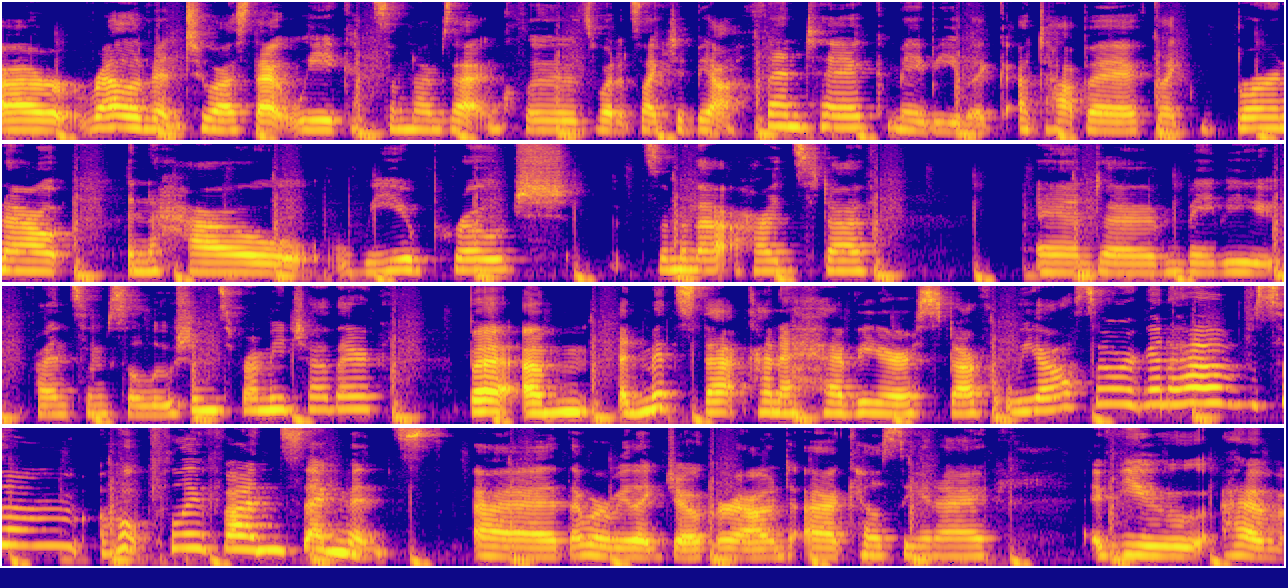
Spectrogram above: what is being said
uh, relevant to us that week. Sometimes that includes what it's like to be authentic, maybe like a topic like burnout, and how we approach some of that hard stuff, and uh, maybe find some solutions from each other. But um, amidst that kind of heavier stuff, we also are gonna have some hopefully fun segments uh, that where we like joke around. Uh, Kelsey and I if you have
